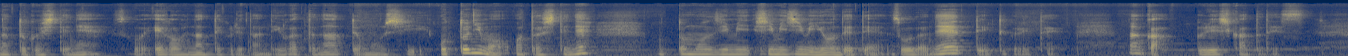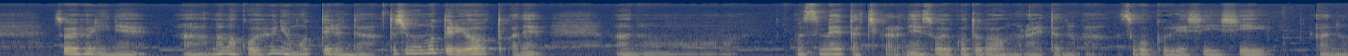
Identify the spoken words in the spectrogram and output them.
納得してねすごい笑顔になってくれたんでよかったなって思うし夫にも渡してね夫もじみしみじみ読んでて「そうだね」って言ってくれてなんか嬉しかったです。そういうふうにね「あママこういうふうに思ってるんだ私も思ってるよ」とかねあの娘たちからねそういう言葉をもらえたのがすごく嬉しいしあの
